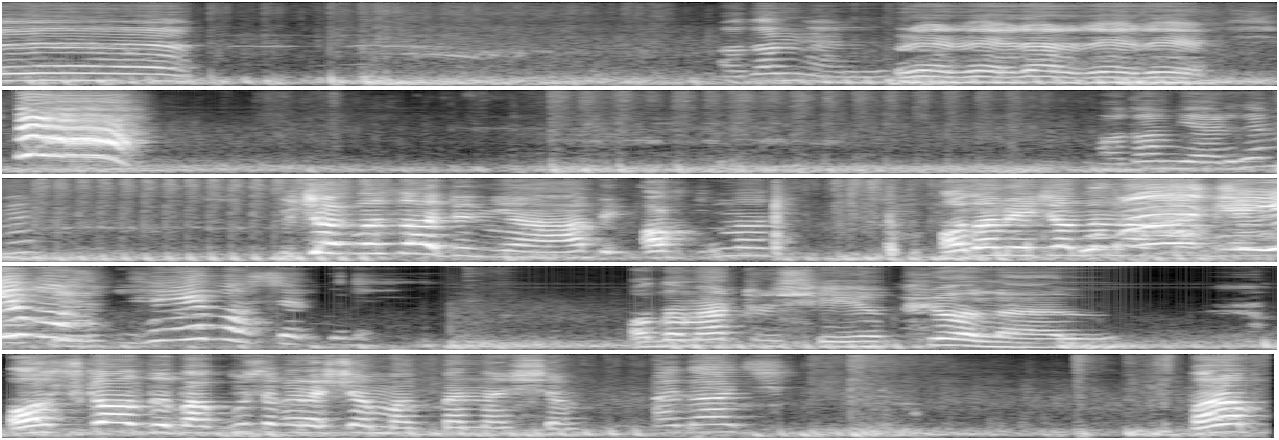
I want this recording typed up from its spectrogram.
Ee, ee. Adam nerede? Re re re re re. Adam yerde mi? Bıçaklasaydın ya abi aklından adam heyecandan Aa, nasıl E'ye ki? bas, E'ye basacaktım. Adam her türlü şey yapıyorlar. Az kaldı bak bu sefer açacağım bak ben açacağım. Hadi aç. Bana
